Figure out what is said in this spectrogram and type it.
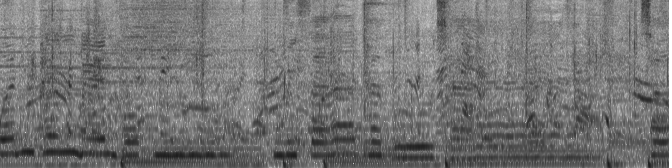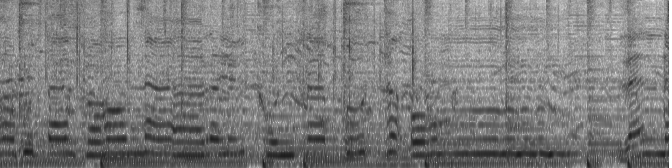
วันเพ็ญเดือนหกวิสาขบูชาชาวพุทธต่างพร้อมหน้าระลึกคุณพระพุทธองค์ และใน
